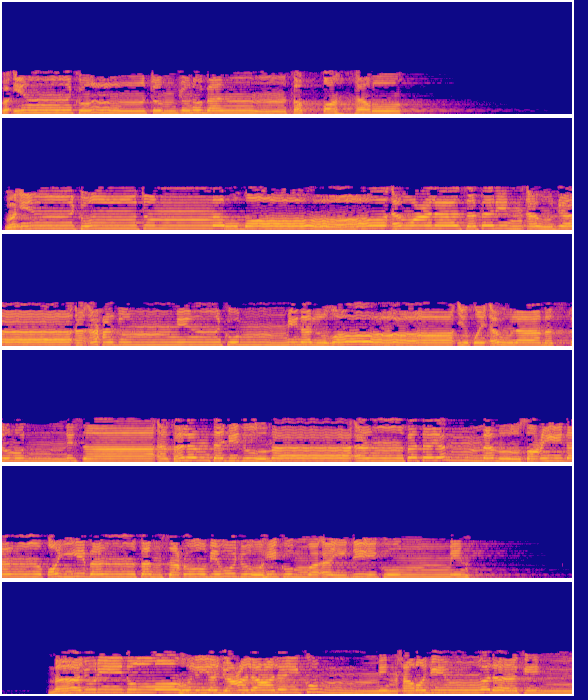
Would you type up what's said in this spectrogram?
وإن كنتم جنبا فاطهروا وإن كنتم مرضى أو على سفر أو جاء أحد منكم من الغائط أو لامستم النساء فلم تجدوا ماء فتيمموا صعيدا طيبا فامسحوا بوجوهكم وأيديكم منه ما يريد الله ليجعل عليكم من حرج ولكن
